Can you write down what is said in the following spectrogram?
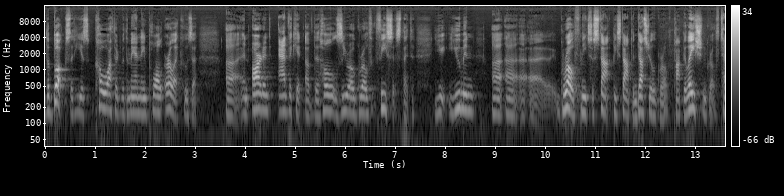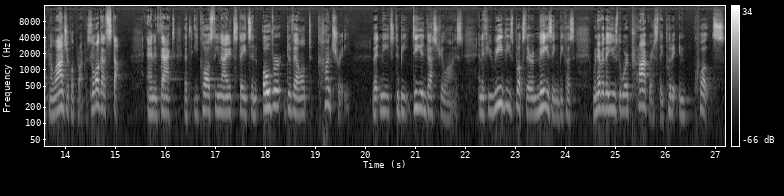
the books that he has co-authored with a man named Paul Ehrlich, who's a, uh, an ardent advocate of the whole zero growth thesis that human uh, uh, uh, growth needs to stop, be stopped. Industrial growth, population growth, technological progress. It's all got to stop. And in fact, that he calls the United States an overdeveloped country that needs to be deindustrialized. And if you read these books, they're amazing because whenever they use the word progress, they put it in quotes.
